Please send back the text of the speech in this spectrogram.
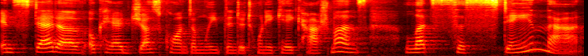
Instead of okay i just quantum leaped into 20k cash months let's sustain that.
